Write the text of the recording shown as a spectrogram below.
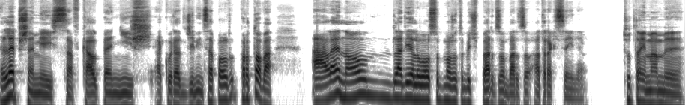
lepsze miejsca w Kalpę niż akurat dzielnica por- portowa, ale no, dla wielu osób może to być bardzo, bardzo atrakcyjne. Tutaj mamy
